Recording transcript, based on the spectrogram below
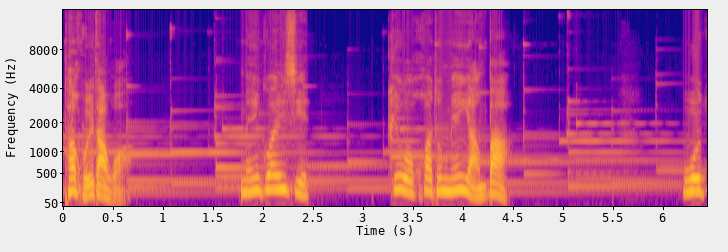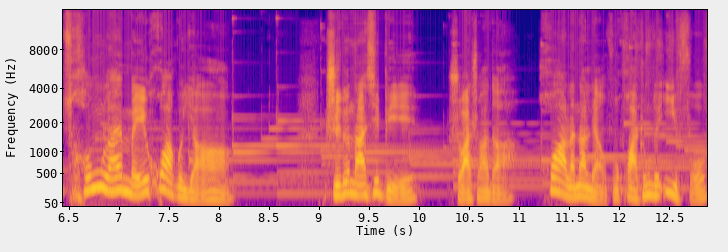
他回答我。没关系，给我画头绵羊吧。我从来没画过羊，只得拿起笔刷刷的画了那两幅画中的一幅，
